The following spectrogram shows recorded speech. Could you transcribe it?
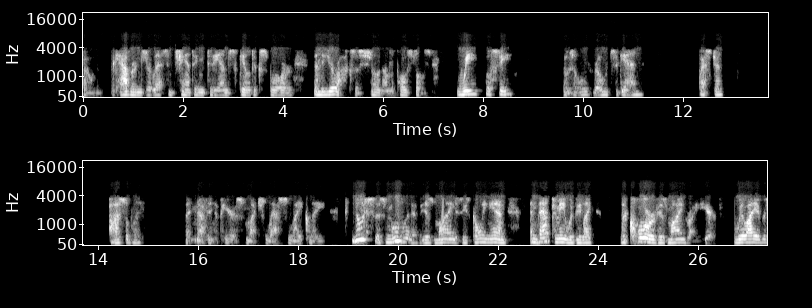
So the caverns are less enchanting to the unskilled explorer than the aurochs as shown on the postals. We will see those old roads again. Question. Possibly, but nothing appears much less likely. Notice this movement of his mind as he's going in, and that to me would be like the core of his mind right here. Will I ever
